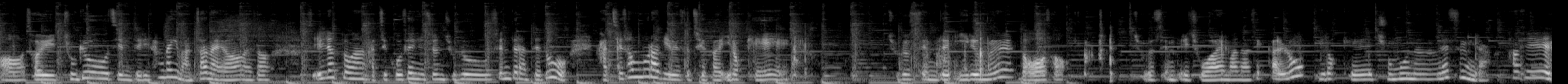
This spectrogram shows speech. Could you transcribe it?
어, 저희 조교진들이 상당히 많잖아요. 그래서 1년 동안 같이 고생해준 조교쌤들한테도 같이 선물하기 위해서 제가 이렇게 조교쌤들 이름을 넣어서 조교쌤들이 좋아할 만한 색깔로 이렇게 주문을 했습니다. 사실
